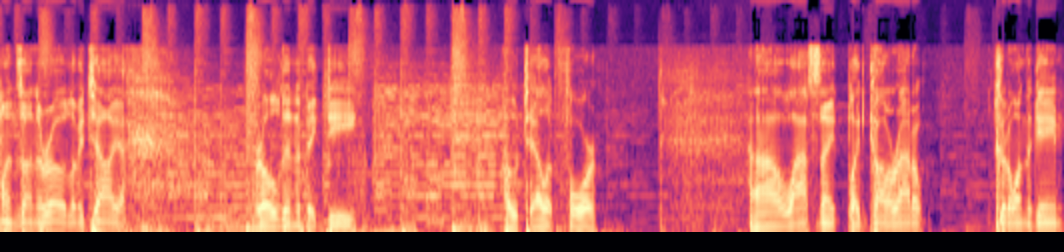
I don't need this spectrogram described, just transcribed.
ones on the road. Let me tell you, rolled in into Big D hotel at four. Uh, last night played Colorado. Could have won the game.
